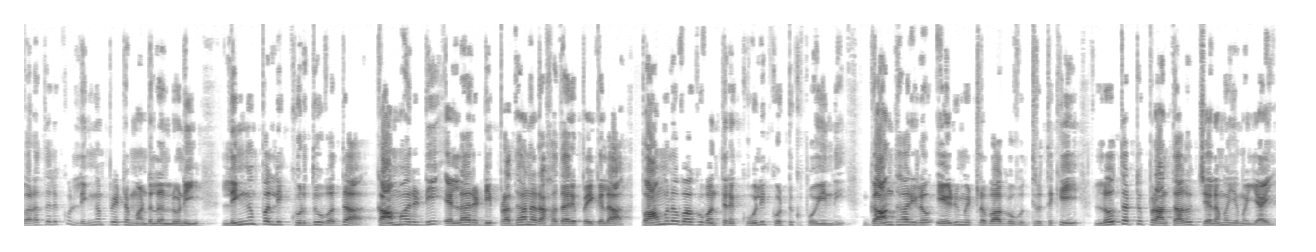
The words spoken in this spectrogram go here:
వరదలకు లింగంపేట మండలంలోని లింగంపల్లి కుర్దు వద్ద కామారెడ్డి ఎల్లారెడ్డి ప్రధాన రహదారిపై గల పాములవాగు వంతెన కూలి కొట్టుకుపోయింది. గాంధారిలో ఏడుమిట్ల వాగు ఉధృతికి లోతట్టు ప్రాంతాలు జలమయమయ్యాయి.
